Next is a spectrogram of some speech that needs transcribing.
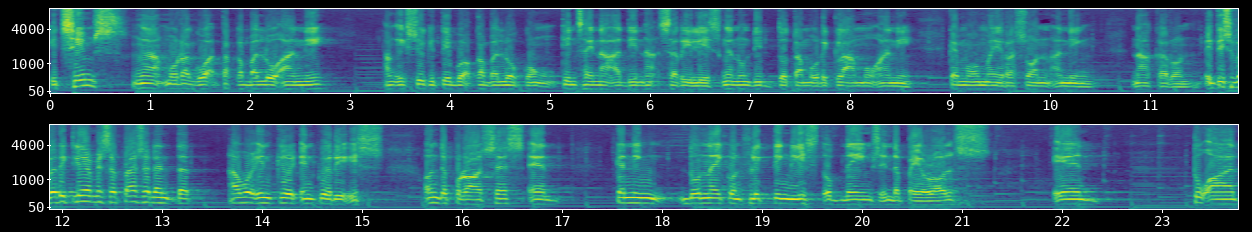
it seems nga murag wa ta kabalo ani ang executive wa kabalo kung kinsay naa din ha sa release nganong didto ta mo reklamo ani kay mo may rason aning nakaron it is very clear Mr. President that our inqu- inquiry is on the process and kaning dunay conflicting list of names in the payrolls and to add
